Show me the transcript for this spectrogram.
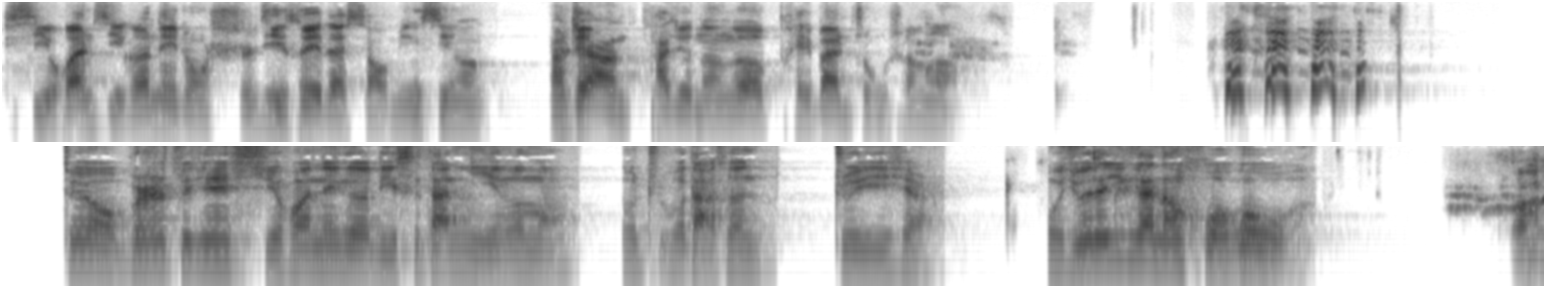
喜欢几个那种十几岁的小明星，然后这样他就能够陪伴终生了。对我不是最近喜欢那个李斯丹妮了吗？我我打算追一下，我觉得应该能活过我。啊！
